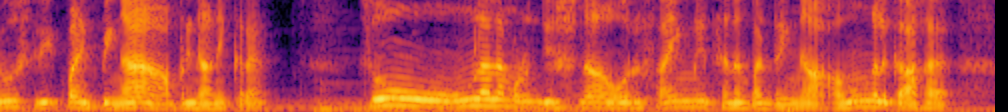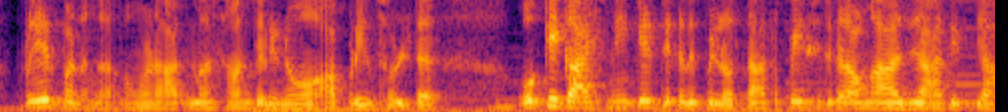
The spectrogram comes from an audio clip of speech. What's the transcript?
நியூஸ் ரீட் பண்ணியிருப்பீங்க அப்படின்னு நினைக்கிறேன். ஸோ உங்களால் முடிஞ்சிச்சுன்னா ஒரு ஃபைவ் மினிட்ஸ் என்ன பண்ணுறீங்கன்னா அவங்களுக்காக ப்ரேயர் பண்ணுங்கள் அவங்களோட ஆத்மா சாந்தி அடையணும் அப்படின்னு சொல்லிட்டு. ஓகே காய்ஸ் நீ கேட்டுருக்கிறது பில்லோ தாட்ஸ் பேசிட்டு இருக்கிறவங்க ஆஜி ஆதித்யா.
